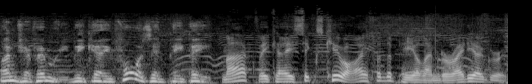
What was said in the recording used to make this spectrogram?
I'm Jeff Emery, VK4ZPP. Mark, VK6QI for the Peel Amateur Radio Group.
